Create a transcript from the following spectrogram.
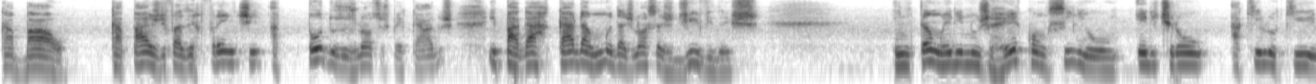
cabal, capaz de fazer frente a todos os nossos pecados e pagar cada uma das nossas dívidas. Então ele nos reconciliou, ele tirou aquilo que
